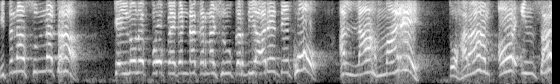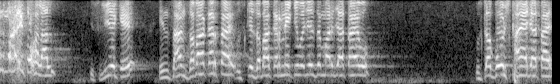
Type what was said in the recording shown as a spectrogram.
اتنا سننا تھا۔ کہ انہوں نے پروپیگنڈا کرنا شروع کر دیا۔ ارے دیکھو، اللہ مارے تو حرام اور انسان مارے تو حلال۔ اس لیے کہ انسان ذبح کرتا ہے، اس کے ذبح کرنے کی وجہ سے مر جاتا ہے وہ۔ اس کا گوشت کھایا جاتا ہے۔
